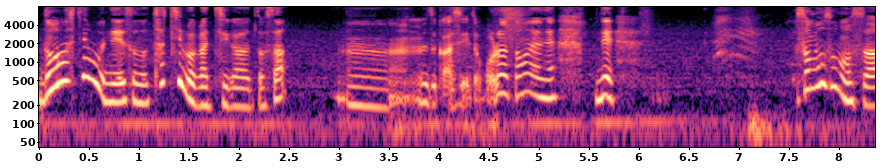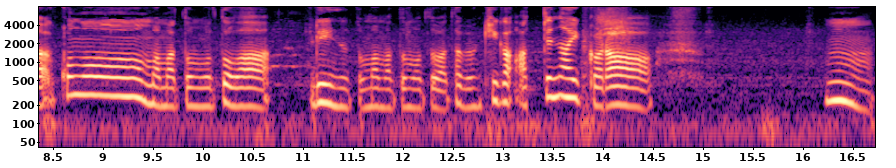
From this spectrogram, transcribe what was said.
どうしてもねその立場が違うとさうん難しいところだと思うんだよね。でそもそもさこのママ友とはリーヌとママ友とは多分気が合ってないからうん。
